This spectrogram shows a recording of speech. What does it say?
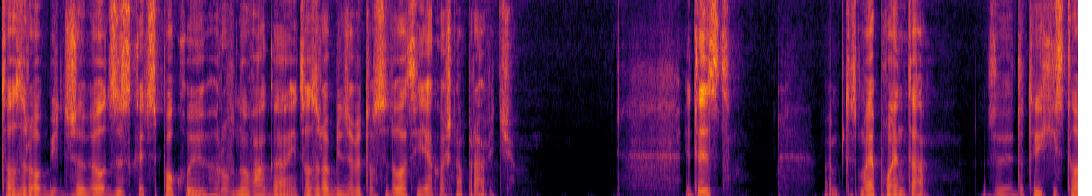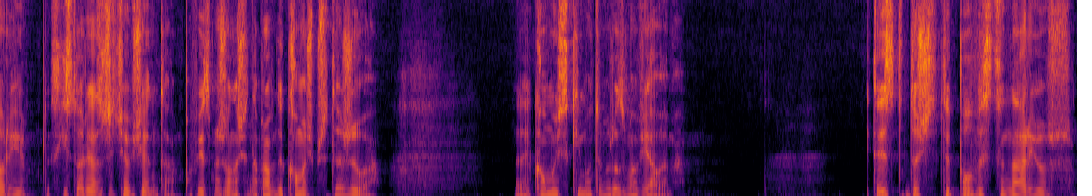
co zrobić, żeby odzyskać spokój, równowagę i co zrobić, żeby tą sytuację jakoś naprawić. I to jest, to jest moja puenta do tej historii. To jest historia z życia wzięta. Powiedzmy, że ona się naprawdę komuś przydarzyła. E, komuś, z kim o tym rozmawiałem. I to jest dość typowy scenariusz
